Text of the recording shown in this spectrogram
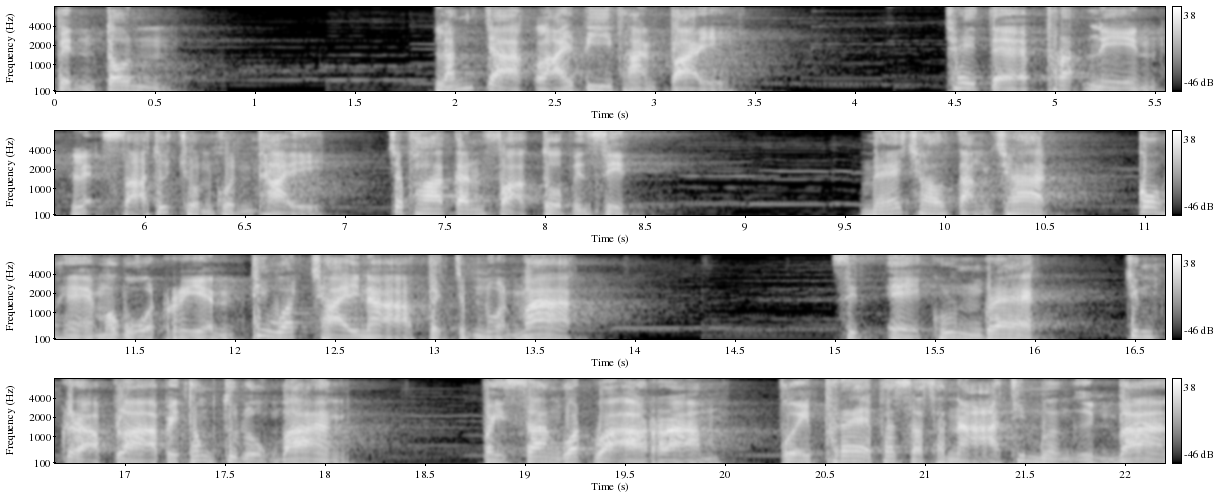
เป็นต้น หลังจากหลายปีผ่านไป ใช่แต่พระเนนและสาธุชนคนไทยจะพากันฝากตัวเป็นสิทธิ์ แม้ชาวต่างชาติก็แห่มาบวชเรียนที่วัดชายนาเป็นจำนวนมาก สิทธิเอกรุ่นแรก จึงกราบลาไปท่องทุดงบ้าง ไปสร้างวัดวาอาราม เผยแพร่พระศาสนาที่เมืองอื่นบ้าง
